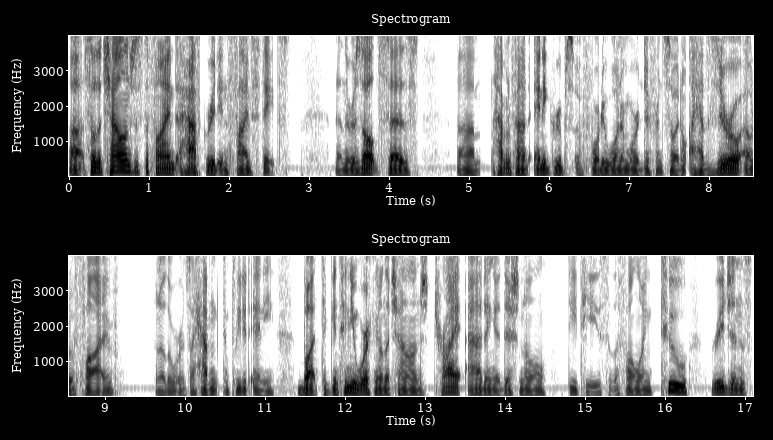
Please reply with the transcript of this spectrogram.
Uh, so the challenge is to find a half grid in five states, and the result says um, haven't found any groups of forty-one or more different. So I don't. I have zero out of five. In other words, I haven't completed any. But to continue working on the challenge, try adding additional DTs to the following two regions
